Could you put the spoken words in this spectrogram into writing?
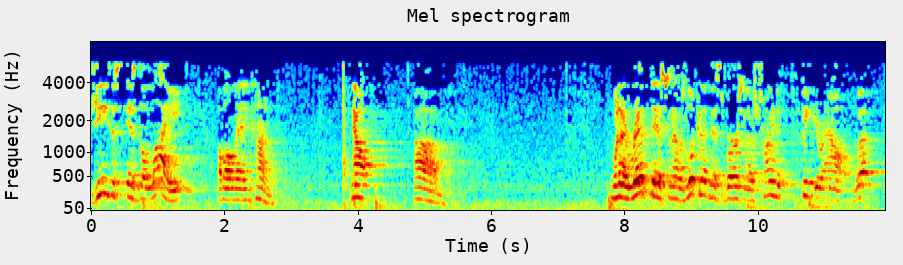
Jesus is the light of all mankind. Now, um, when I read this and I was looking at this verse and I was trying to figure out what,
